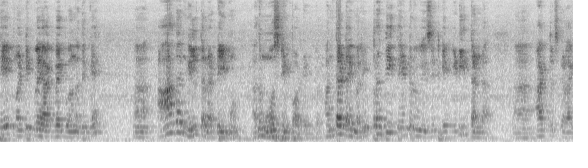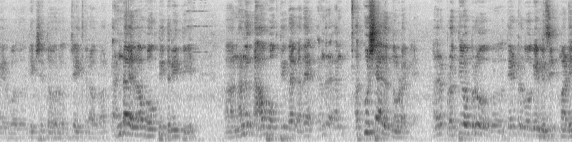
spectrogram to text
ಹೇಗೆ ಮಲ್ಟಿಪ್ಲೈ ಆಗಬೇಕು ಅನ್ನೋದಕ್ಕೆ ಆಗ ನಿಲ್ತಲ್ಲ ಟೀಮು. ಅದು ಮೋಸ್ಟ್ ಇಂಪಾರ್ಟೆಂಟ್ ಅಂಥ ಟೈಮಲ್ಲಿ ಪ್ರತಿ ಥಿಯೇಟರ್ ವಿಸಿಟ್ಗೆ ಇಡೀ ತಂಡ ಆಕ್ಟರ್ಸ್ಗಳಾಗಿರ್ಬೋದು ದೀಕ್ಷಿತ್ ಅವರು ಚೈತ್ರ ಅವರು ತಂಡ ಎಲ್ಲ ಹೋಗ್ತಿದ್ದ ರೀತಿ ನನಗೆ ನಾವು ಹೋಗ್ತಿದ್ದಾಗ ಅದೇ, ಅಂದರೆ ಅದು ಖುಷಿ ಆಗುತ್ತೆ ನೋಡೋಕ್ಕೆ. ಅಂದರೆ ಪ್ರತಿಯೊಬ್ಬರು ಥಿಯೇಟ್ರಿಗೆ ಹೋಗಿ ವಿಸಿಟ್ ಮಾಡಿ,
